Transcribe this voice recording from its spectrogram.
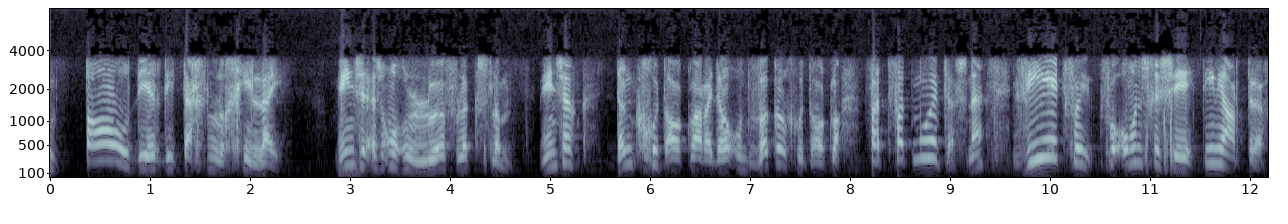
totaal deur die tegnologie lei mense is ongelooflik slim mense dink goed al klaar uit hulle ontwikkel goed al klaar vat vat motors né wie het vir vir ons gesê 10 jaar terug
